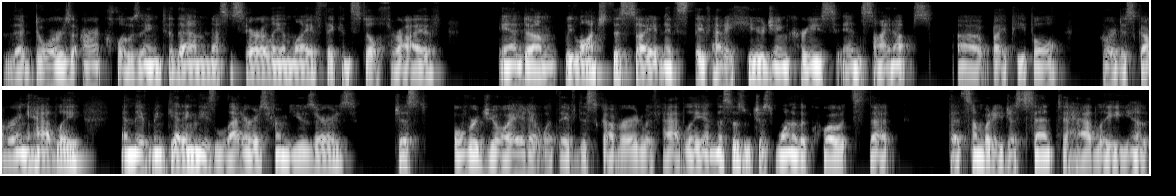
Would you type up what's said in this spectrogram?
that doors aren't closing to them necessarily in life they can still thrive and um, we launched this site and it's, they've had a huge increase in signups uh, by people who are discovering hadley and they've been getting these letters from users just overjoyed at what they've discovered with hadley and this is just one of the quotes that that somebody just sent to hadley you know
